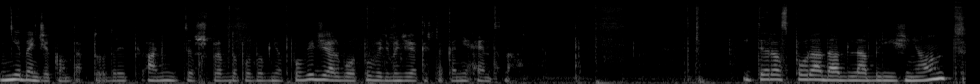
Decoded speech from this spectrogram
nie będzie kontaktu od ryb, ani też prawdopodobnie odpowiedzi, albo odpowiedź będzie jakaś taka niechętna. I teraz porada dla bliźniąt.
